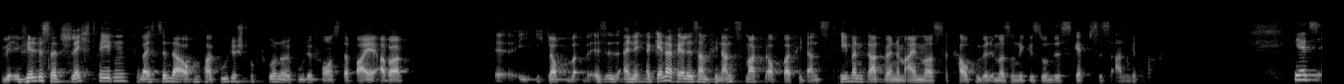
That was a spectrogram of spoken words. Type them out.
ich will das nicht schlecht reden, vielleicht sind da auch ein paar gute Strukturen oder gute Fonds dabei, aber ich glaube, es ist eine generell ist am Finanzmarkt, auch bei Finanzthemen, gerade wenn einem was verkaufen will, immer so eine gesunde Skepsis angebracht. Jetzt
